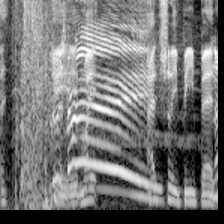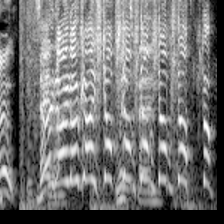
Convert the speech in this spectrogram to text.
okay. It might actually be Ben. no. no, no, no, guys! Stop, stop, Wait, stop, Ben. stop, stop, stop!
